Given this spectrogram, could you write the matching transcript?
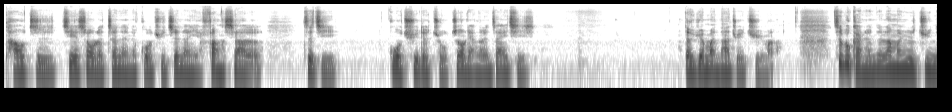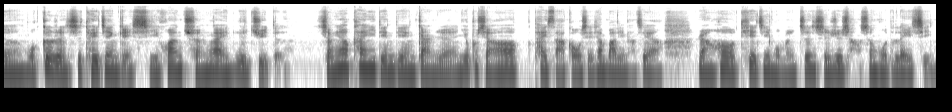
桃子接受了真人的过去，真人也放下了自己过去的诅咒，两个人在一起的圆满大结局嘛。这部感人的浪漫日剧呢，我个人是推荐给喜欢纯爱日剧的，想要看一点点感人，又不想要太洒狗血，像八点档这样，然后贴近我们真实日常生活的类型。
